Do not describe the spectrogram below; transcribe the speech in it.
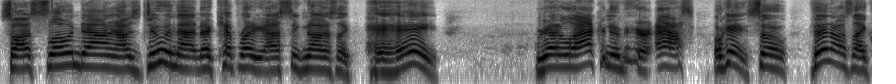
So I was slowing down and I was doing that and I kept writing ask Signon. I was like, hey, hey, we got a little acronym here, ask. Okay, so then I was like,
